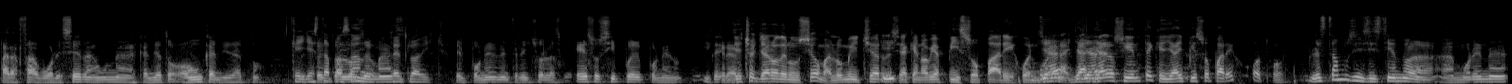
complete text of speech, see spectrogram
para favorecer a una candidato o a un candidato. Que ya está pasando, demás, usted lo ha dicho. El poner en entredicho las eso sí puede poner y De, crear. de hecho, ya lo denunció. Malú Micher decía que no había piso parejo en Morena. ¿Ya, ya- ya lo siente que ya hay piso parejo? ¿O- o- Le estamos insistiendo a, a Morena,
